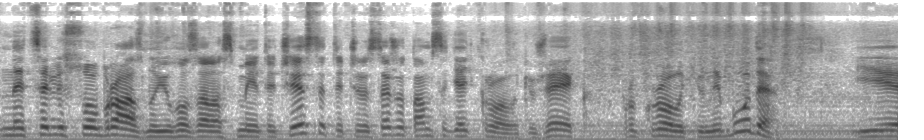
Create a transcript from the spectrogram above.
Нецелесообразно його зараз мити, чистити через те, що там сидять кролики. Вже як про кроликів не буде і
